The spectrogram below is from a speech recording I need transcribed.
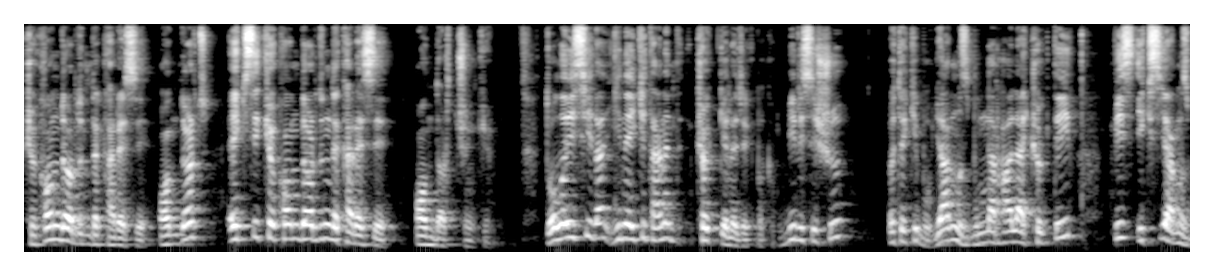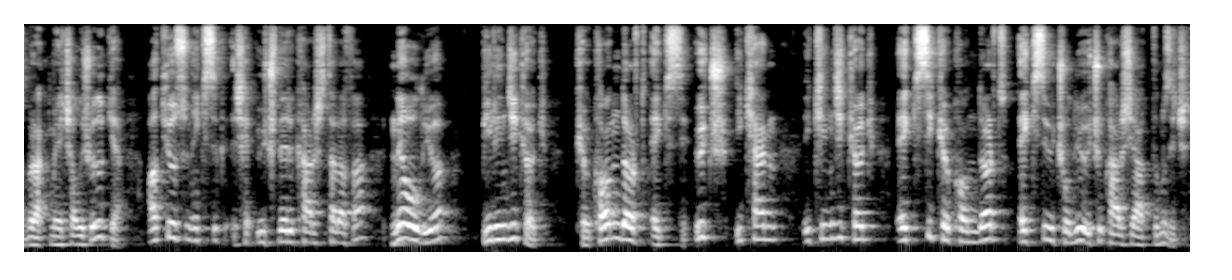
kök 14'ün de karesi 14 eksi kök 14'ün de karesi 14 çünkü. Dolayısıyla yine iki tane kök gelecek bakın. Birisi şu öteki bu. Yalnız bunlar hala kök değil. Biz x'i yalnız bırakmaya çalışıyorduk ya. Atıyorsun x'i şey, 3'leri karşı tarafa ne oluyor? Birinci kök kök 14 eksi 3 iken ikinci kök eksi kök 14 eksi 3 oluyor 3'ü karşıya attığımız için.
